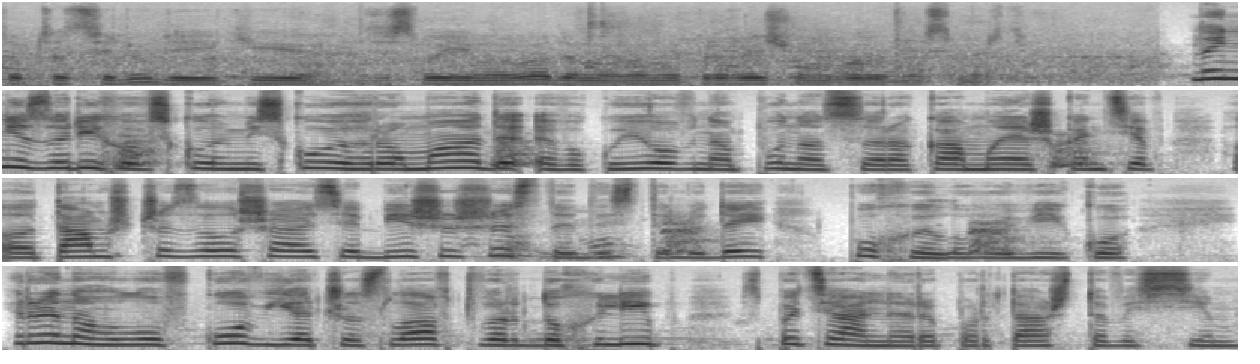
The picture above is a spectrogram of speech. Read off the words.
Тобто це люди, які зі своїми вадами вони приречені були на смерть. Нині з Оріховської міської громади евакуйовано понад 40 мешканців, але там ще залишаються більше 60 людей похилого віку. Ірина Головко, В'ячеслав Твердохліб. Спеціальний репортаж ТВ7.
